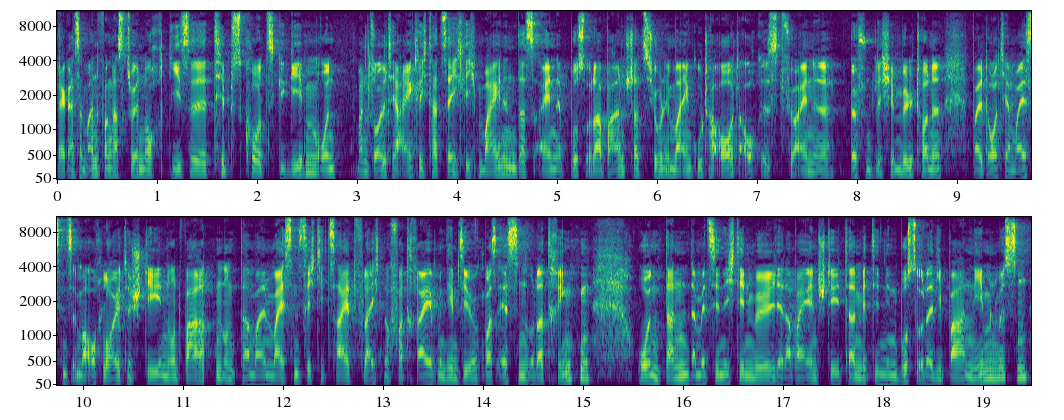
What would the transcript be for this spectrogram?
Ja, ganz am Anfang hast du ja noch diese Tipps kurz gegeben und man sollte ja eigentlich tatsächlich meinen, dass eine Bus- oder Bahnstation immer ein guter Ort auch ist für eine öffentliche Mülltonne, weil dort ja meistens immer auch Leute stehen und warten und da mal meistens sich die Zeit vielleicht noch vertreiben, indem sie irgendwas essen oder trinken und dann, damit sie nicht den Müll, der dabei entsteht, dann mit in den Bus oder die Bahn nehmen müssen.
